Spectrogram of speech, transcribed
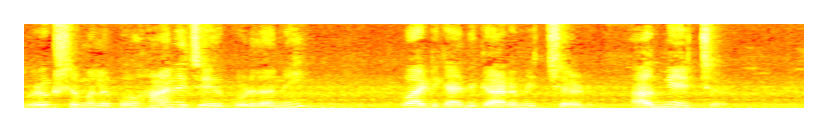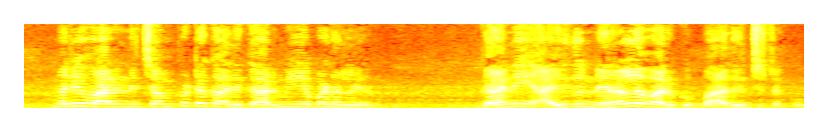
వృక్షములకు హాని చేయకూడదని వాటికి అధికారం ఇచ్చాడు ఆజ్ఞ ఇచ్చాడు. మరియు వారిని చంపుటకు అధికారం ఇవ్వబడలేదు కానీ ఐదు నెలల వరకు బాధించుటకు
